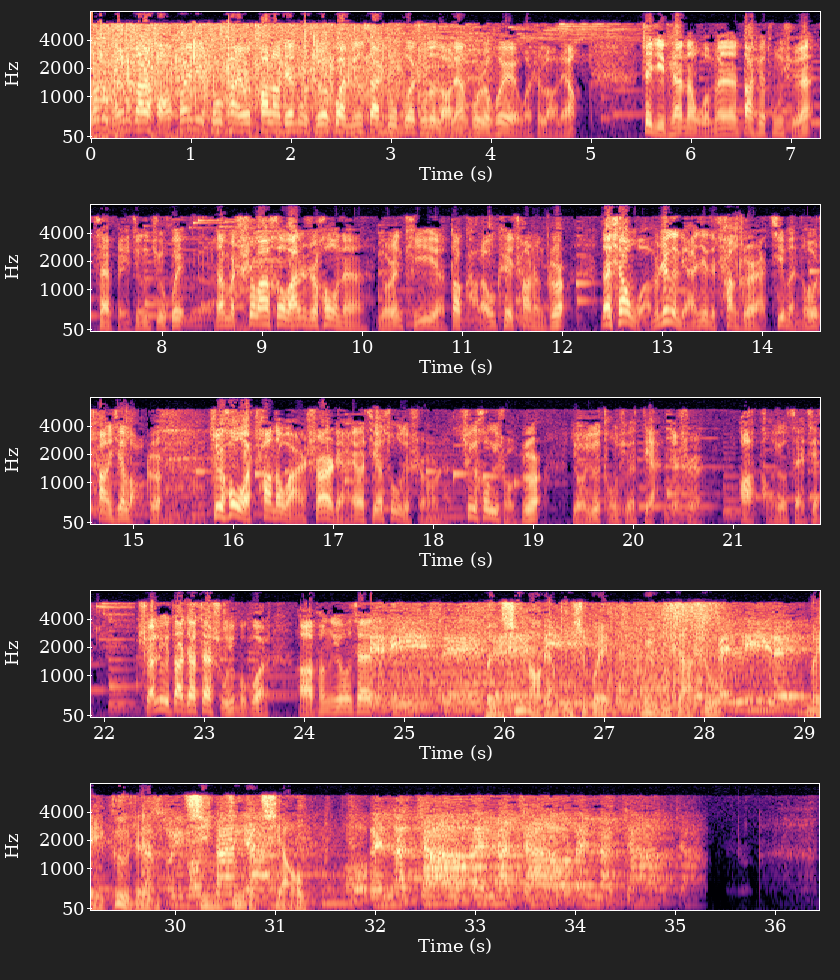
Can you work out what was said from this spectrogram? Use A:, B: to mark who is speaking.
A: 观众朋友们，大家好，欢迎您收看由踏浪电动车冠名赞助播出的《老梁故事会》，我是老梁。这几天呢，我们大学同学在北京聚会，那么吃完喝完了之后呢，有人提议到卡拉 OK 唱唱歌。那像我们这个年纪的唱歌啊，基本都唱一些老歌。最后啊，唱到晚上十二点要结束的时候呢，最后一首歌，有一个同学点的是《啊朋友再见》，旋律大家再熟悉不过了。啊朋友再见。
B: 本期老梁故事会为你讲述每个人心中的桥。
